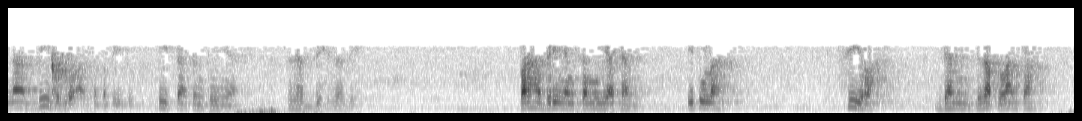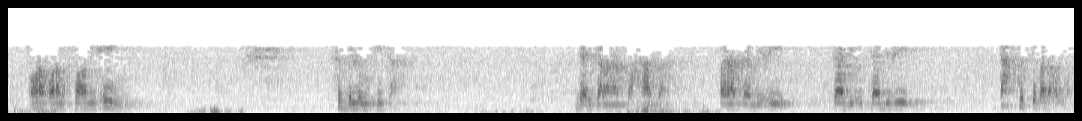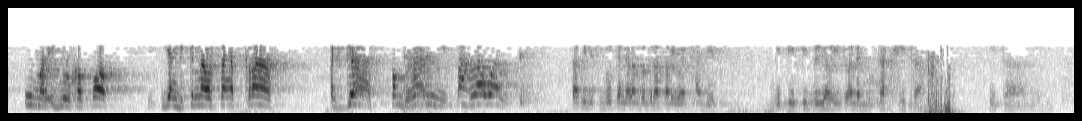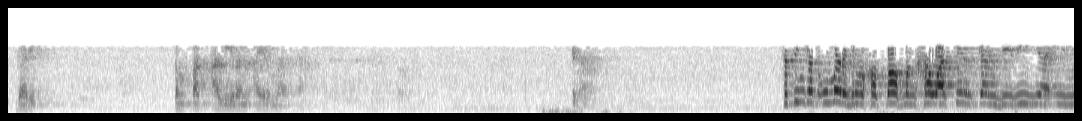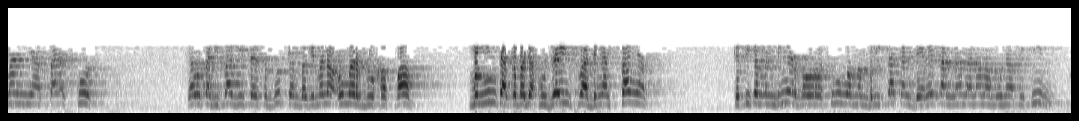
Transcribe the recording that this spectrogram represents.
Nabi berdoa seperti itu kita tentunya lebih-lebih. Para hadirin yang saya muliakan, itulah sirah dan derap langkah orang-orang salihin sebelum kita dari kalangan sahabat, para tabi'in, tabi'ut tabi'in takut kepada Allah. Umar ibnul Khattab yang dikenal sangat keras, tegas, pemberani, pahlawan. Tapi disebutkan dalam beberapa riwayat hadis di pipi beliau itu ada bekas hitam, hitam, garis, tempat aliran air mata. Nah, Setingkat Umar bin Khattab mengkhawatirkan dirinya, imannya takut kalau tadi pagi saya sebutkan bagaimana Umar bin Khattab meminta kepada Hudzaifah dengan sangat ketika mendengar bahwa Rasulullah memberitakan deretan nama-nama munafikin.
